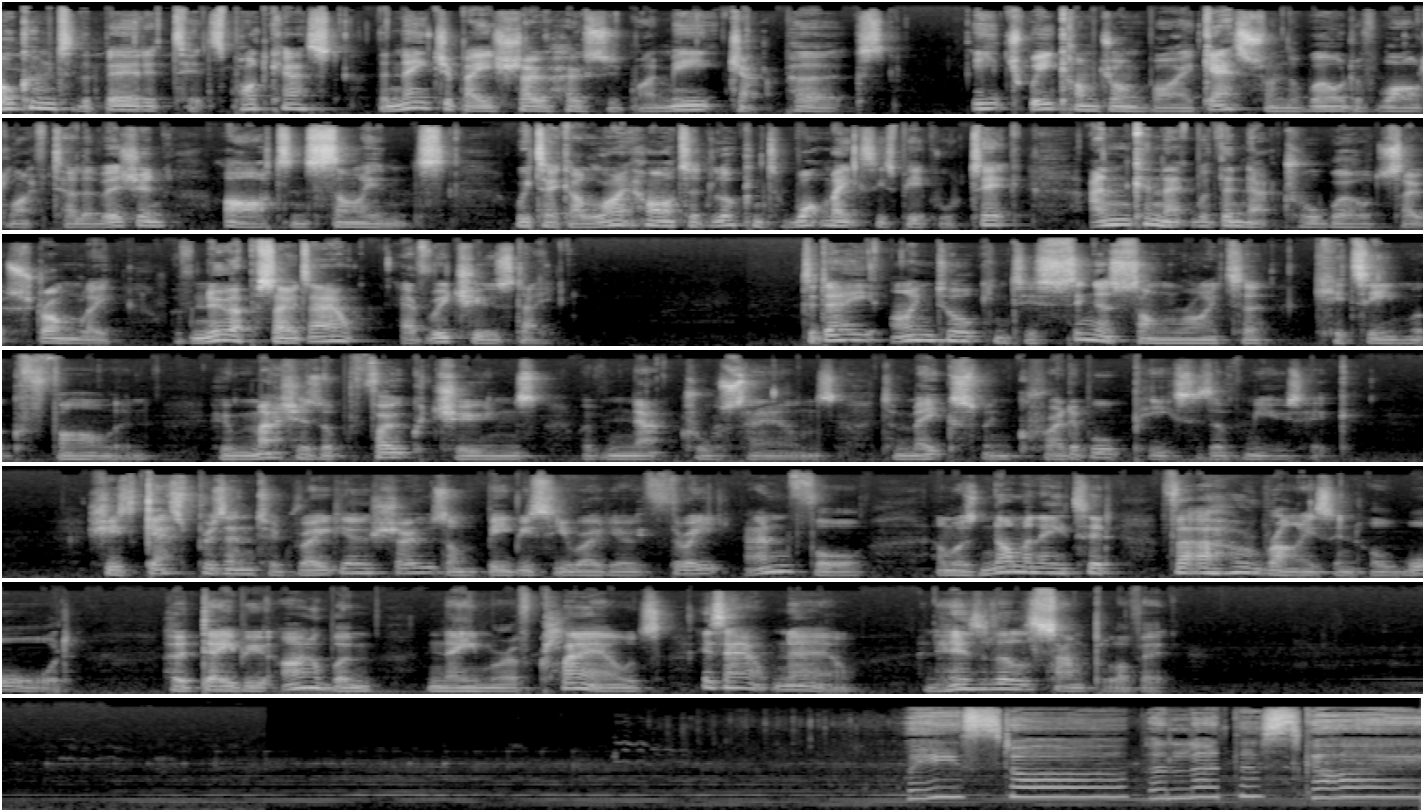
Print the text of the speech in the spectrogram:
Welcome to the Bearded Tits podcast, the nature based show hosted by me, Jack Perks. Each week I'm joined by a guest from the world of wildlife television, art, and science. We take a light hearted look into what makes these people tick and connect with the natural world so strongly, with new episodes out every Tuesday. Today I'm talking to singer songwriter Kitty Macfarlane, who mashes up folk tunes with natural sounds to make some incredible pieces of music. She's guest presented radio shows on BBC Radio 3 and 4 and was nominated for a Horizon Award. Her debut album, Namer of Clouds, is out now, and here's a little sample of it. We stop and let the sky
